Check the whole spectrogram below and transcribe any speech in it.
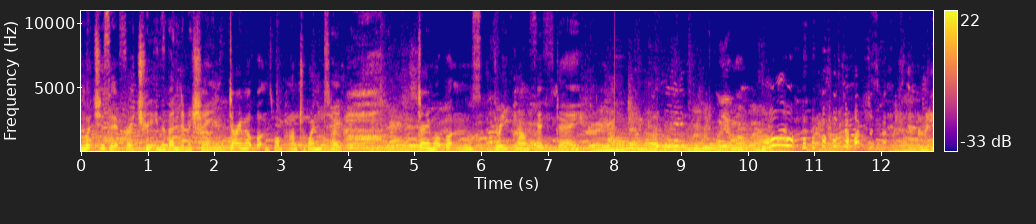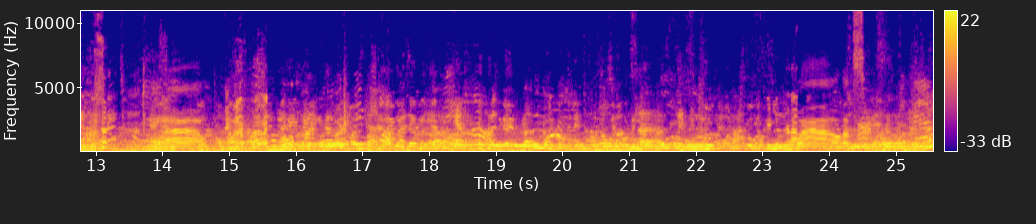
much is it for a treat in the vending machine? Dairy Milk Buttons, £1.20. Dairy Milk Buttons, £3.50. wow. That's so cool.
